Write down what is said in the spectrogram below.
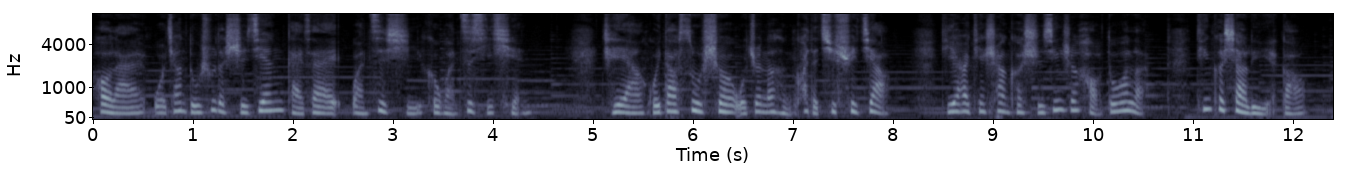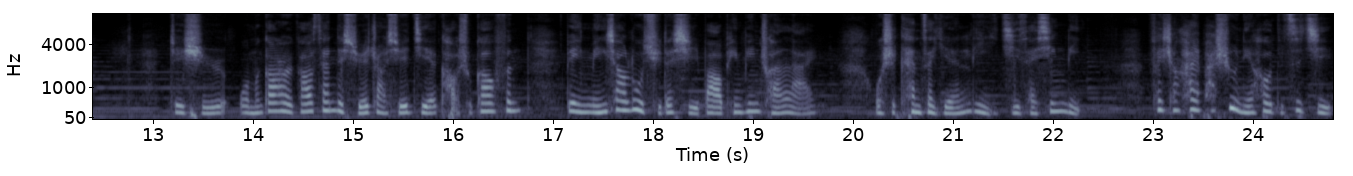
后来，我将读书的时间改在晚自习和晚自习前，这样回到宿舍我就能很快的去睡觉，第二天上课时精神好多了，听课效率也高。这时，我们高二、高三的学长学姐考出高分，并名校录取的喜报频频传来。我是看在眼里，记在心里，非常害怕数年后的自己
